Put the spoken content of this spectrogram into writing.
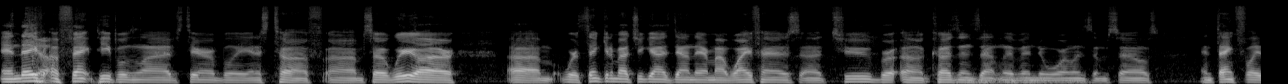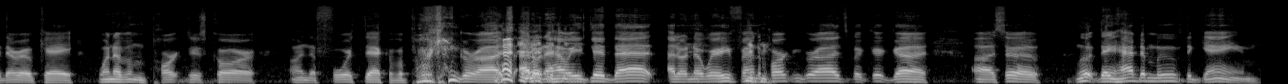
and they Yeah. affect people's lives terribly, and it's tough. Um, so we are. Um, we're thinking about you guys down there. My wife has uh, two bro- uh, cousins that live in New Orleans themselves, and thankfully they're okay. One of them parked his car on the fourth deck of a parking garage. I don't know how he did that. I don't know where he found a parking garage, but good God. Uh, so look, they had to move the game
